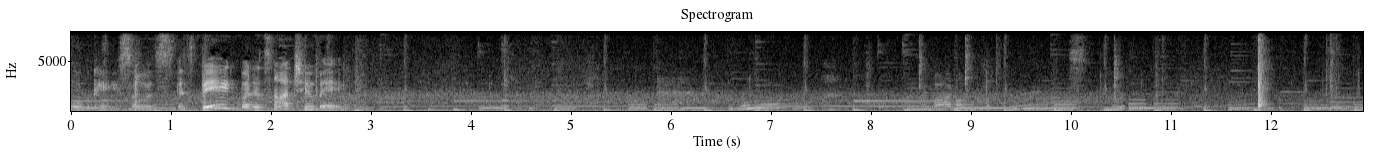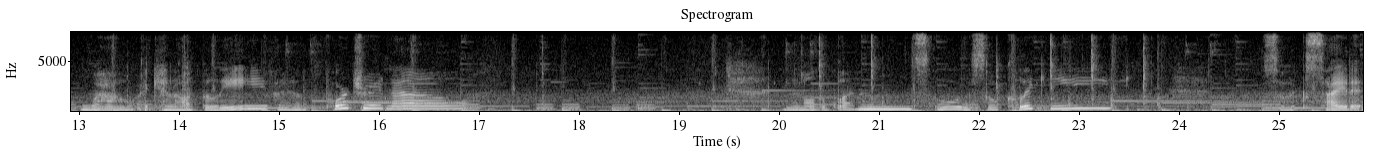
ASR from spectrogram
Okay, so it's it's big, but it's not too big. Oh. Wow, I cannot believe I have a portrait now. And then all the buttons. Ooh, they're so clicky. So excited.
